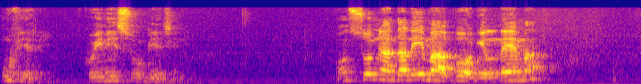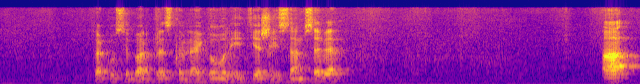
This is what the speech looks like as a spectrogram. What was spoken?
uvjeri, koji nisu ubijeđeni. On sumnja da li ima Bog ili nema, tako se bar predstavlja i govori i tješi sam sebe, a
